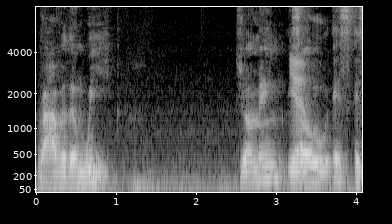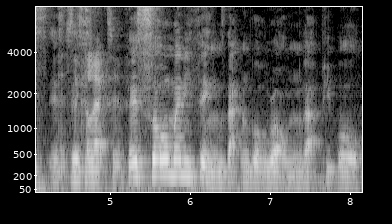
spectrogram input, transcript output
rather than we. Do you know what I mean? Yeah. So it's it's it's, It's there's- collective. There's so many things that can go wrong that people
